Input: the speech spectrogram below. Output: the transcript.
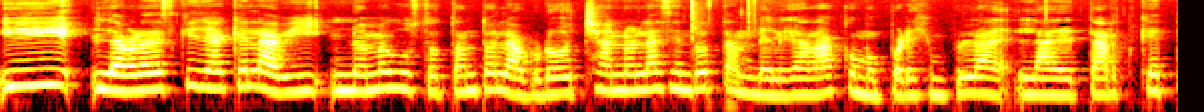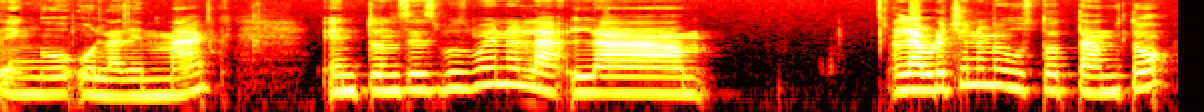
Y la verdad es que ya que la vi no me gustó tanto la brocha, no la siento tan delgada como por ejemplo la, la de Tarte que tengo o la de MAC. Entonces pues bueno, la, la, brocha no me gustó tanto,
